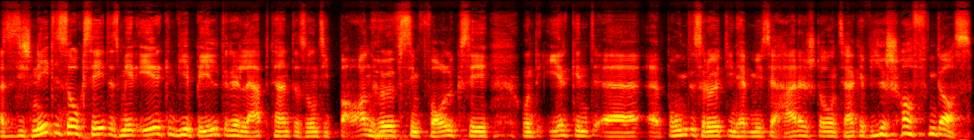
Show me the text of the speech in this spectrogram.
Also es ist nicht so gesehen, dass wir irgendwie Bilder erlebt haben, dass unsere Bahnhöfe sind voll waren und irgendeine Bundesrätin hat müssen herstehen und sagen, wir schaffen das.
